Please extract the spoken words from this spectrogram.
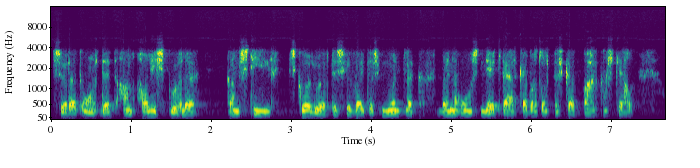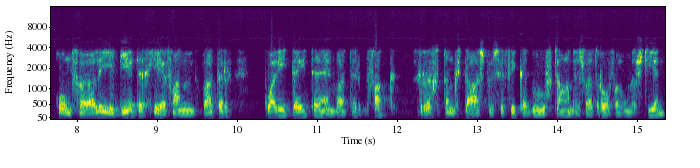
sodat ons dit aan al die skole kan stuur. Skoolhoofde so wyd as moontlik binne ons netwerke wat ons beskikbaar kan stel om vir hulle 'n idee te gee van watter kwaliteite en watter vak rigtings daar spesifieke behoefte aan is wat Rof wil ondersteun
